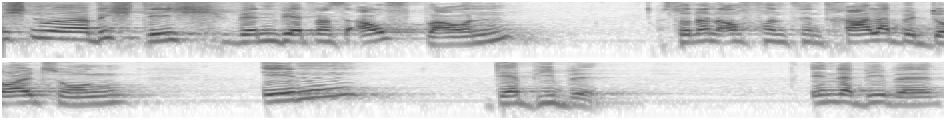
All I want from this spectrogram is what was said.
Nicht nur wichtig, wenn wir etwas aufbauen, sondern auch von zentraler Bedeutung in der Bibel. In der Bibel.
